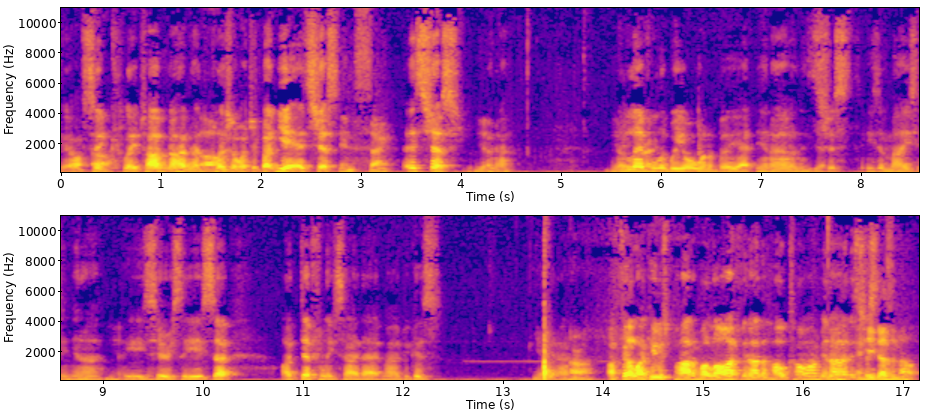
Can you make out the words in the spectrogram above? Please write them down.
yeah. I've seen Oh. clips. I haven't, I haven't had the Oh. pleasure to watch it, but yeah, it's just insane. it's just Yeah. you know Yeah, a level great. that we all want to be at, you know, and it's Yeah. just he's amazing, you know. Yeah, he seriously is. So I'd definitely say that, mate, because Yeah. you know, All right. I felt like he was part of my life, you know, the whole time, you know. And and it's he just, doesn't know.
